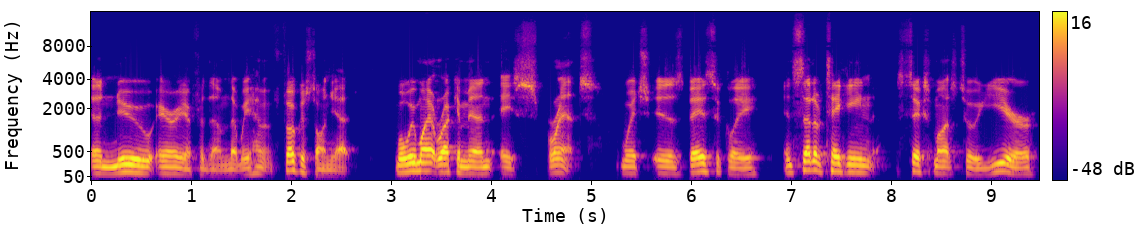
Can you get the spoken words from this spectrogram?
a new area for them that we haven't focused on yet. Well, we might recommend a sprint, which is basically instead of taking six months to a year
